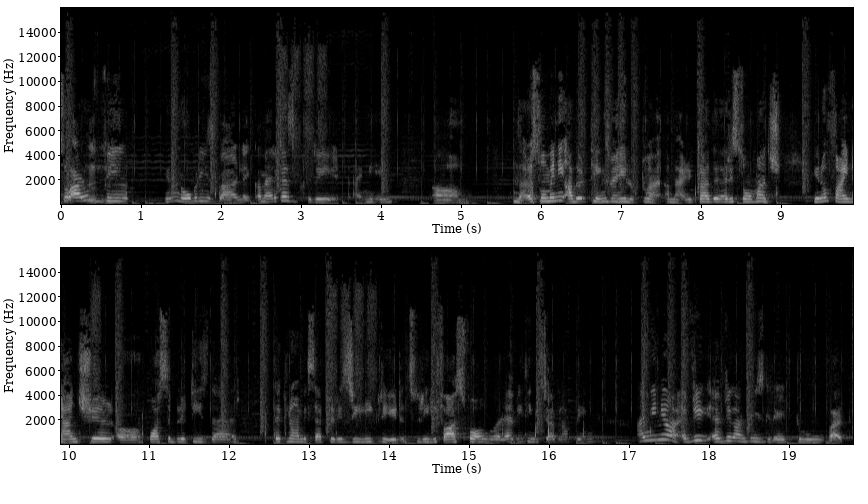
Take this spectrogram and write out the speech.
So I don't Mm. feel you know nobody is bad. Like America is great. I mean, um, there are so many other things when you look to America. There is so much, you know, financial uh, possibilities there. The economic sector is really great. It's really fast forward. Everything's developing. I mean, yeah, every every country is great too, but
